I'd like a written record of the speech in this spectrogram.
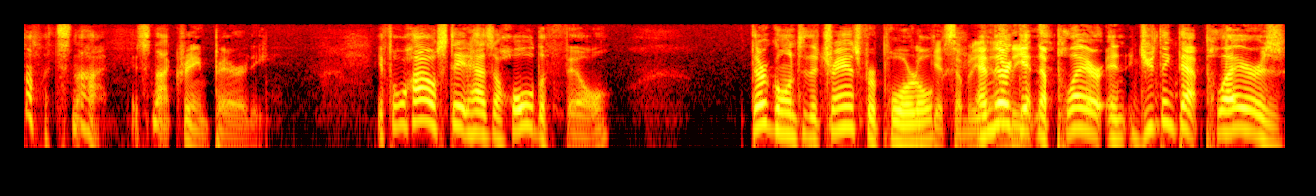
No, it's not. It's not creating parity. If Ohio State has a hole to fill, they're going to the transfer portal and they're elite. getting a player. And do you think that player is?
